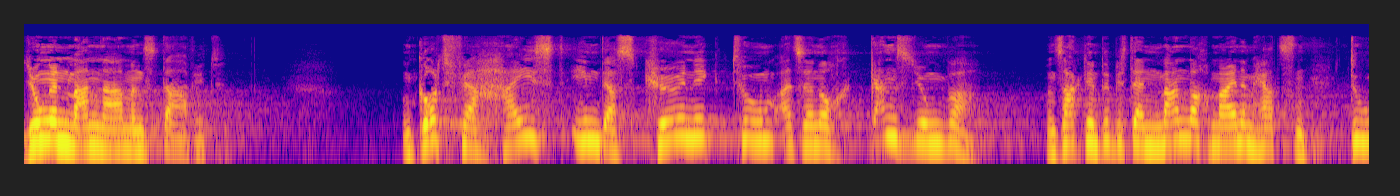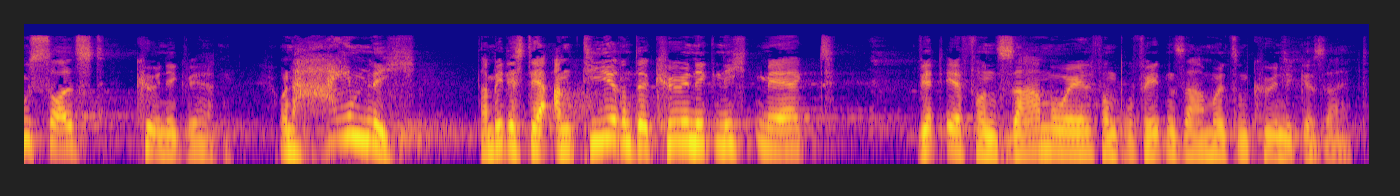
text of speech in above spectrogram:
jungen Mann namens David. Und Gott verheißt ihm das Königtum, als er noch ganz jung war. Und sagt ihm, du bist ein Mann nach meinem Herzen. Du sollst König werden. Und heimlich, damit es der amtierende König nicht merkt, wird er von Samuel, vom Propheten Samuel zum König gesalbt.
